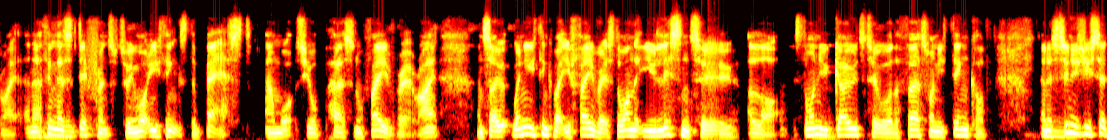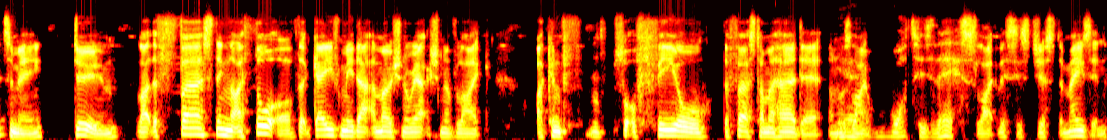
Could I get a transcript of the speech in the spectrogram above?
right? And I think mm. there's a difference between what you think is the best and what's your personal favorite, right? And so when you think about your favorite, it's the one that you listen to a lot. It's the one you hmm. go to or the first one you think of. And as soon as you said to me, Doom, like the first thing that I thought of that gave me that emotional reaction of like, I can f- sort of feel the first time I heard it and was yeah. like, what is this? Like, this is just amazing,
